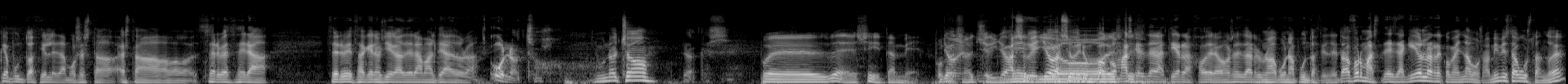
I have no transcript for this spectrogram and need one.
qué puntuación le damos a esta, a esta cervecera cerveza que nos llega de la malteadora? Un 8. ¿Un 8? Ya que sí. Pues eh, sí, también. Yo, yo- yo voy a subir, yo voy a subir un poco es más que que es de la tierra, joder, vamos a darle una buena puntuación. De todas formas, desde aquí os la recomendamos. A mí me está gustando, ¿eh?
